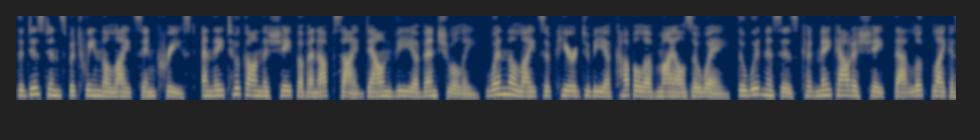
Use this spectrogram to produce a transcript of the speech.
the distance between the lights increased, and they took on the shape of an upside-down V eventually. When the lights appeared to be a couple of miles away, the witnesses could make out a shape that looked like a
